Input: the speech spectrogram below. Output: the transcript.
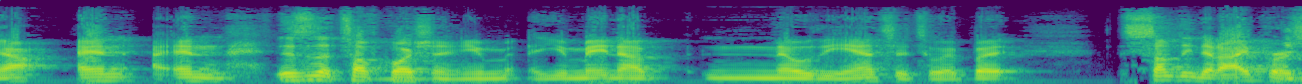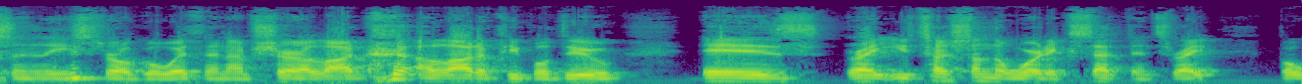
Yeah, and and this is a tough question. You you may not know the answer to it, but something that I personally struggle with, and I'm sure a lot a lot of people do, is right. You touched on the word acceptance, right? But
